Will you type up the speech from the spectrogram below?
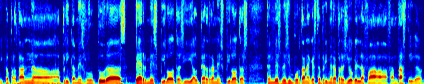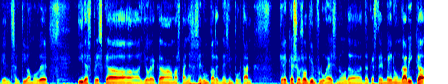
i que per tant eh, aplica més ruptures, perd més pilotes i el perdre més pilotes també és més important aquesta primera pressió que ell la fa fantàstica, que ell s'activa molt bé i després que jo crec que amb Espanya se sent un palet més important. Crec que això és el que influeix, no? de, de que estem veient un Gavi que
